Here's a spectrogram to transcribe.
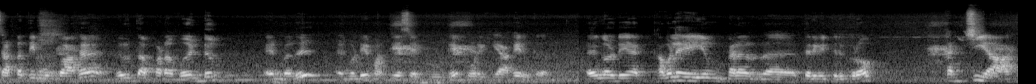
சட்டத்தின் முன்பாக நிறுத்தப்பட வேண்டும் என்பது எங்களுடைய மத்திய செயற்குழுடைய கோரிக்கையாக இருக்கிறது. எங்களுடைய கவலையையும் பலர் தெரிவித்திருக்கிறோம். கட்சியாக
